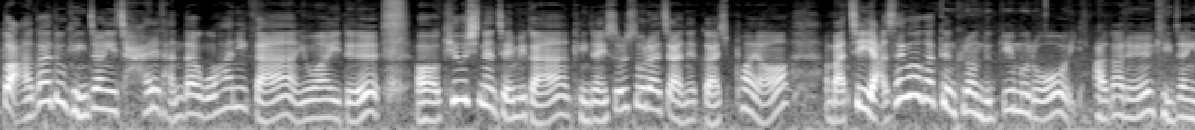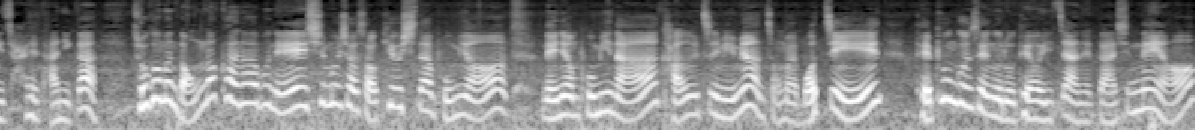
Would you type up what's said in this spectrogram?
또 아가도 굉장히 잘 단다고 하니까 이 아이들 어, 키우시는 재미가 굉장히 쏠쏠하지 않을까 싶어요. 마치 야생화 같은 그런 느낌으로 아가를 굉장히 잘 다니까 조금은 넉넉한 화분에 심으셔서 키우시다 보면 내년 봄이나 가을쯤이면 정말 멋진 대풍군생으로 되어 있지 않을까 싶네요.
